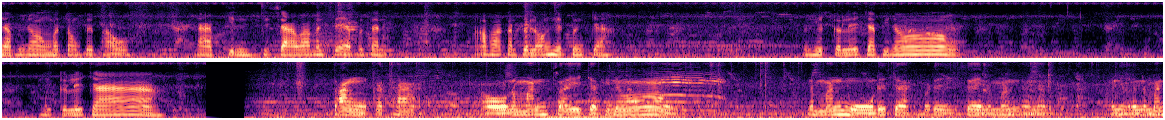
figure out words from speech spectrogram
ค่ะพี่น้องไม่ต้องไปเผาฉาบกินพิซาว่ามันแซ่บเพราะฉะนั้นเอาพากันไปร้องเฮ็ดเบิ่งจ้ะเฮ็ดกันเลยจ้ะพี่น้องเฮ็ดกันเลยจ้า ตั้งกระทะเอาน้ำมันใส่จ้ะพี่น้อง น้ำมันหมูเด้จ้ะไม่ได้ใส่น้ำมันอันนั้นอันนี้นน้ำมัน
